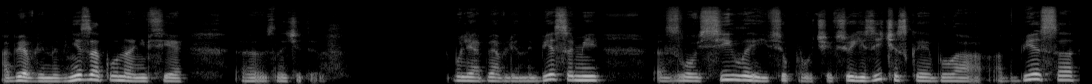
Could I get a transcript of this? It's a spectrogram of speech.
объявлены вне закона, они все, э, значит, были объявлены бесами, злой силой и все прочее. Все языческое было от беса,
